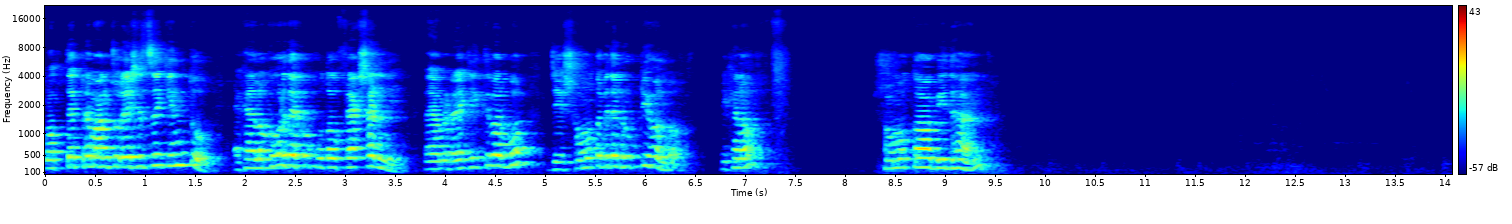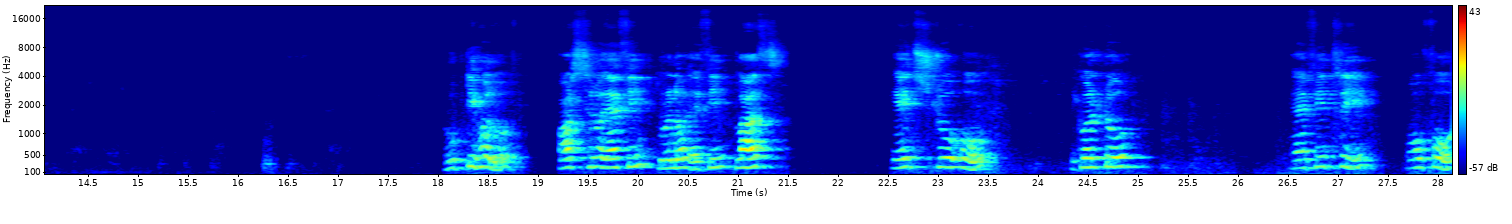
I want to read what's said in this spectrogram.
প্রত্যেকটা মান চলে এসেছে, কিন্তু এখানে লক্ষ্য করে দেখো, কোথাও ফ্র্যাকশন নেই। তাই আমরা ডাইরেক্ট লিখতে পারব যে সমতা বিধান রূপটি হলো, লিখে নাও। সমতা বিধান রূপটি হলো ফার্স্ট ছিল এফ ই তুলে নাও F E plus H two O equal to F E three O four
